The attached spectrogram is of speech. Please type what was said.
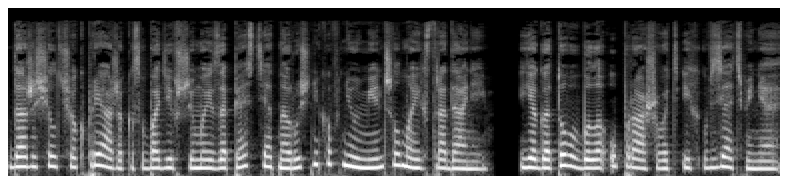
Даже щелчок пряжек, освободивший мои запястья от наручников, не уменьшил моих страданий. Я готова была упрашивать их взять меня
